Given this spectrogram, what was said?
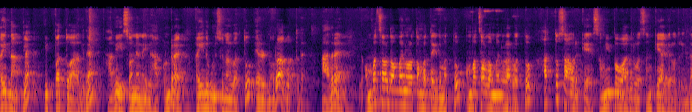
ಐದು ನಾಲ್ಕಲೆ ಇಪ್ಪತ್ತು ಆಗಿದೆ. ಹಾಗೆ ಈ ಸೊನ್ನೆನ ಇಲ್ಲಿ ಹಾಕ್ಕೊಂಡ್ರೆ ಐದು ಗುಣಿಸು ನಲವತ್ತು ಎರಡು ನೂರು ಆಗುತ್ತದೆ. ಆದರೆ ಒಂಬತ್ತು ಸಾವಿರದ ಒಂಬೈನೂರ ತೊಂಬತ್ತೈದು ಮತ್ತು ಒಂಬತ್ತು ಸಾವಿರದ ಒಂಬೈನೂರ ಅರವತ್ತು ಹತ್ತು ಸಾವಿರಕ್ಕೆ ಸಮೀಪವಾಗಿರುವ ಸಂಖ್ಯೆಯಾಗಿರೋದ್ರಿಂದ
